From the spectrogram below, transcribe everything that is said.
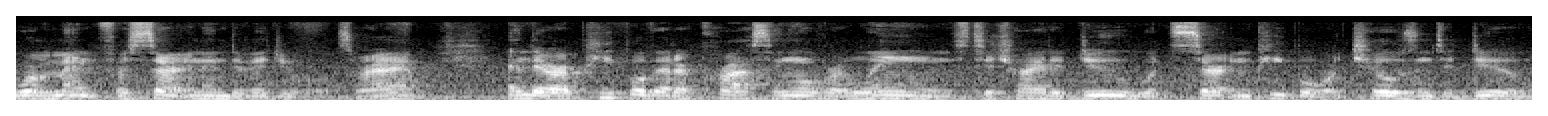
were meant for certain individuals, right? And there are people that are crossing over lanes to try to do what certain people were chosen to do.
